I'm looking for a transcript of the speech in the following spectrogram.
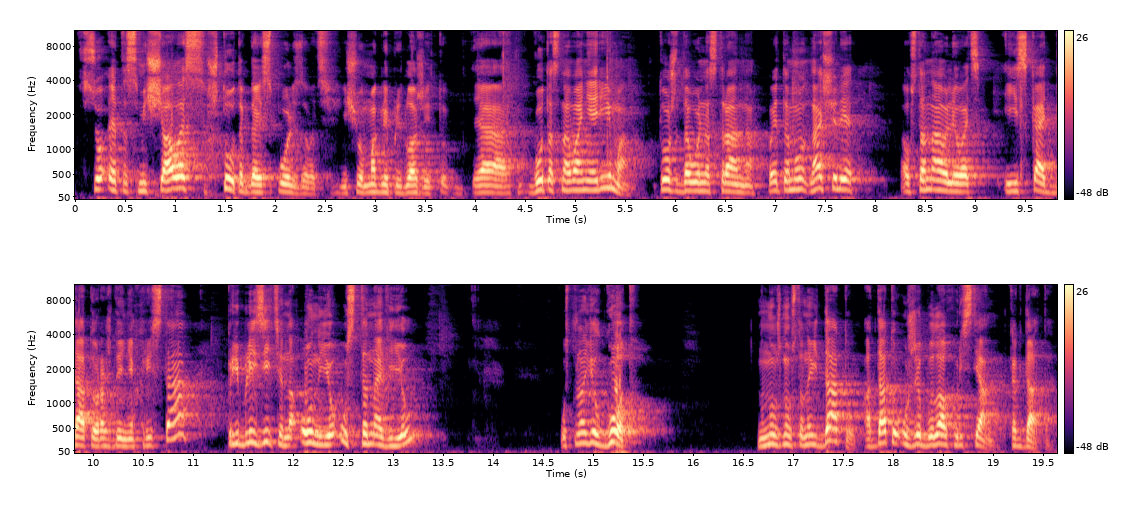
все это смещалось. Что тогда использовать? Еще могли предложить. Год основания Рима тоже довольно странно. Поэтому начали устанавливать и искать дату рождения Христа. Приблизительно он ее установил, установил год. Но нужно установить дату, а дата уже была у христиан когда-то.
